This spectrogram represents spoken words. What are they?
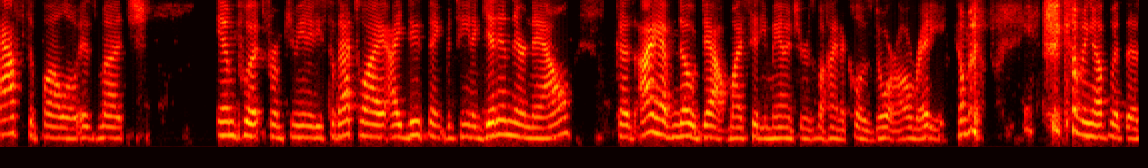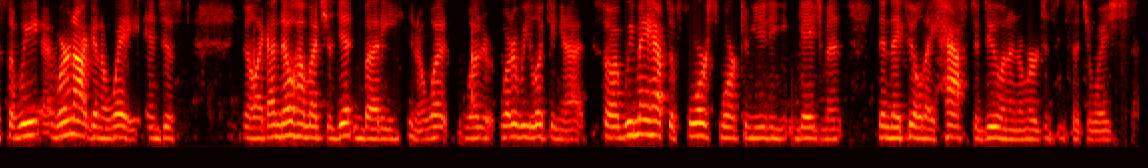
have to follow as much input from community. So that's why I do think Bettina, get in there now, because I have no doubt my city manager is behind a closed door already coming up, coming up with this. So we we're not going to wait and just, you know, like I know how much you're getting, buddy. You know what what what are we looking at? So we may have to force more community engagement than they feel they have to do in an emergency situation.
